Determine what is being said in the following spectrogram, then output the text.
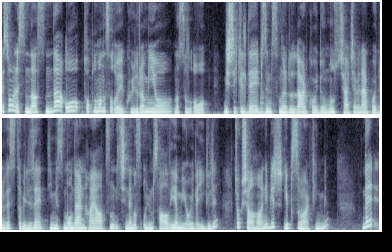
Ve sonrasında aslında o topluma nasıl ayak uyduramıyor, nasıl o bir şekilde bizim sınırlar koyduğumuz, çerçeveler koyduğumuz ve stabilize ettiğimiz modern hayatın içine nasıl uyum sağlayamıyor ile ilgili çok şahane bir yapısı var filmin. Ve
